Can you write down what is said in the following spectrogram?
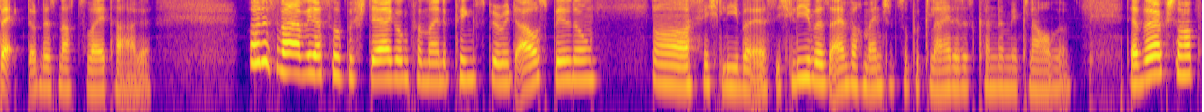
Respekt. Und das nach zwei Tagen. Und es war wieder so Bestärkung für meine Pink Spirit Ausbildung. Oh, ich liebe es. Ich liebe es einfach, Menschen zu begleiten. Das kann er mir glauben. Der Workshop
